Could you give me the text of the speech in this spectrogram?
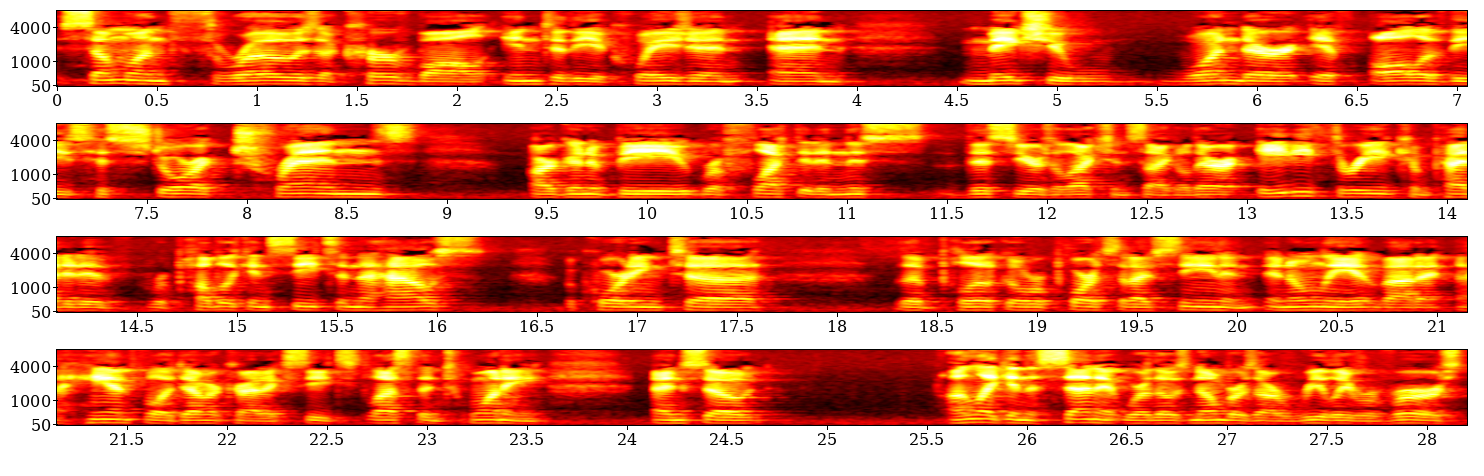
someone throws a curveball into the equation and makes you wonder if all of these historic trends are going to be reflected in this this year's election cycle. There are 83 competitive Republican seats in the House, according to the political reports that I've seen, and, and only about a, a handful of Democratic seats, less than 20. And so, unlike in the Senate, where those numbers are really reversed,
